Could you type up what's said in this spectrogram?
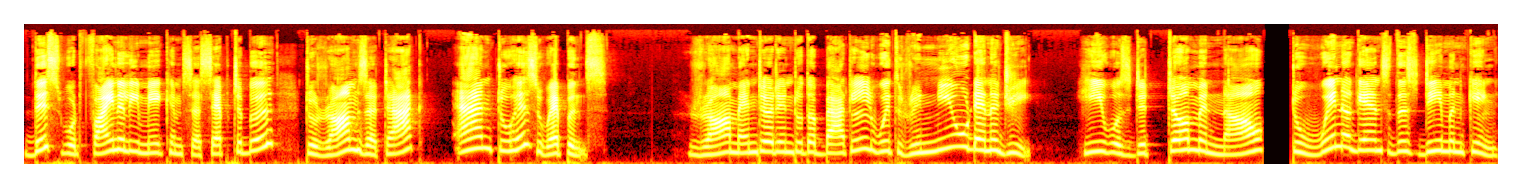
This would finally make him susceptible to Ram's attack and to his weapons. Ram entered into the battle with renewed energy. He was determined now to win against this demon king.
